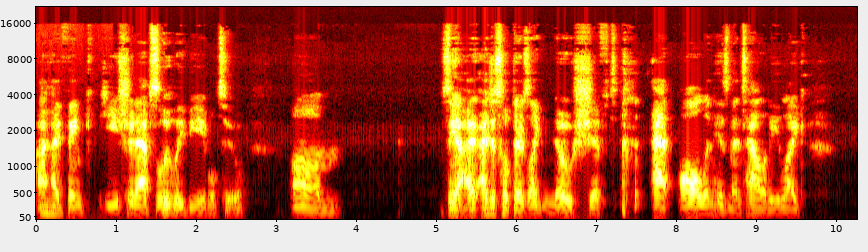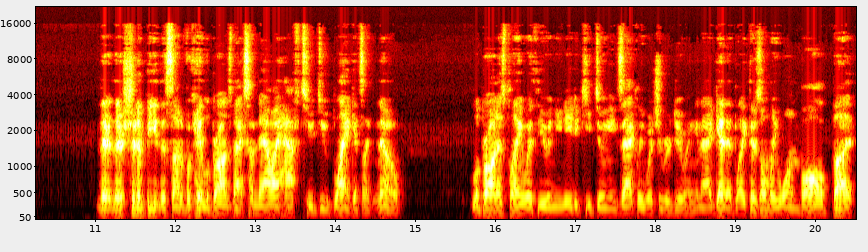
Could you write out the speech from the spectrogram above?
Mm-hmm. I, I, think he should absolutely be able to. Um, so yeah, I, I just hope there's like no shift at all in his mentality. Like, there, there shouldn't be this thought of, okay, LeBron's back, so now I have to do blank. It's like, no. LeBron is playing with you and you need to keep doing exactly what you were doing. And I get it. Like, there's only one ball, but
